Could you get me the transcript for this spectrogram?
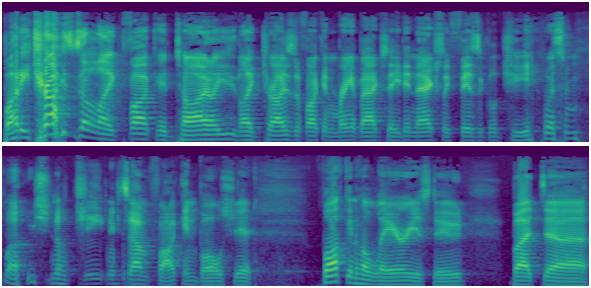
But he tries to like fucking tie. He like tries to fucking bring it back, say he didn't actually physical cheat, it was emotional cheating or some fucking bullshit. Fucking hilarious, dude. But uh,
